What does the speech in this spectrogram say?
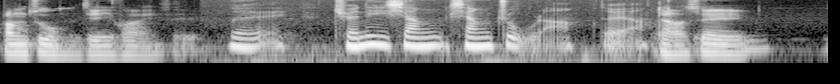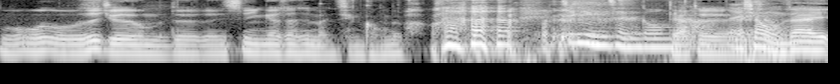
帮助我们这一块。嗯、对，全力相相助啦。对啊，对啊，所以。我我我是觉得我们的人事应该算是蛮成功的吧，经营成功的。对对，像我们在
